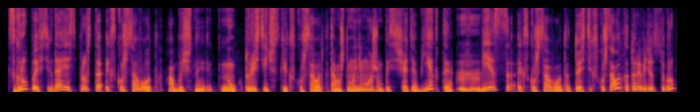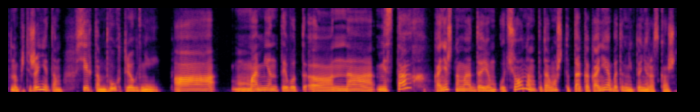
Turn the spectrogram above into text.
С группой всегда есть просто экскурсовод обычный, ну, туристический экскурсовод, потому что мы не можем посещать объекты угу. без экскурсовода. То есть экскурсовод, который ведет всю группу на протяжении там, всех там двух-трех дней. А моменты вот э, на местах, конечно, мы отдаем ученым, потому что так как они, об этом никто не расскажет.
